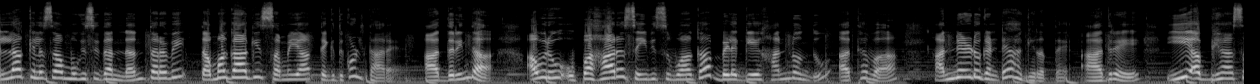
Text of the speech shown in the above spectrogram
ಎಲ್ಲ ಕೆಲಸ ಮುಗಿಸಿದ ನಂತರವೇ ತಮಗಾಗಿ ಸಮಯ ತೆಗೆದುಕೊಳ್ತಾರೆ. ಆದ್ದರಿಂದ ಅವರು ಉಪಹಾರ ಸೇವಿಸುವಾಗ ಬೆಳಗ್ಗೆ ಹನ್ನೊಂದು ಅಥವಾ ಹನ್ನೆರಡು ಗಂಟೆ ಆಗಿರುತ್ತೆ. ಆದರೆ ಈ ಅಭ್ಯಾಸ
